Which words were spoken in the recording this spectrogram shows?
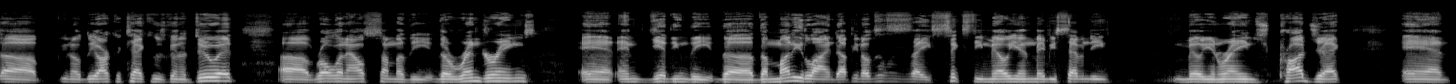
uh, you know, the architect who's going to do it, uh, rolling out some of the the renderings and and getting the the the money lined up. You know, this is a sixty million, maybe seventy million range project, and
